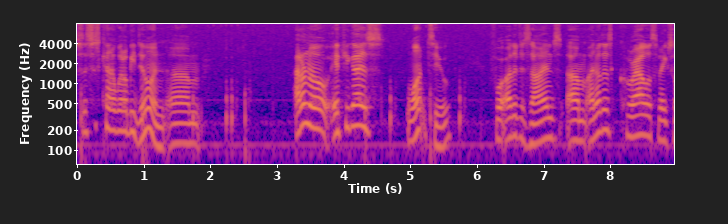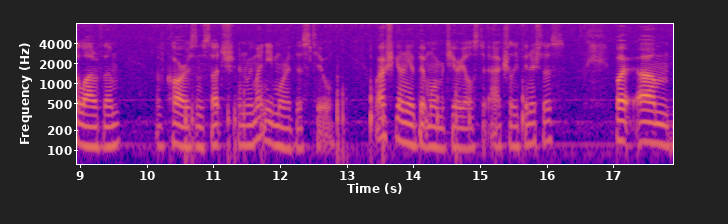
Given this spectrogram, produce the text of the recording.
So this is kind of what I'll be doing. Um, I don't know if you guys want to for other designs. Um, I know this Keralis makes a lot of them, of cars and such, and we might need more of this too. We're actually gonna need a bit more materials to actually finish this. But um,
